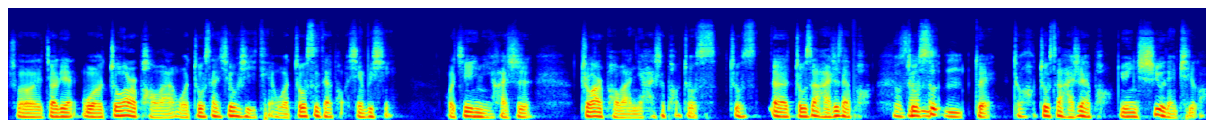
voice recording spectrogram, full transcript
说教练，我周二跑完，我周三休息一天，我周四再跑行不行？我建议你还是周二跑完，你还是跑周四，周四呃周三还是在跑，周四嗯对周周三还是在跑，因为你是有点疲劳，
